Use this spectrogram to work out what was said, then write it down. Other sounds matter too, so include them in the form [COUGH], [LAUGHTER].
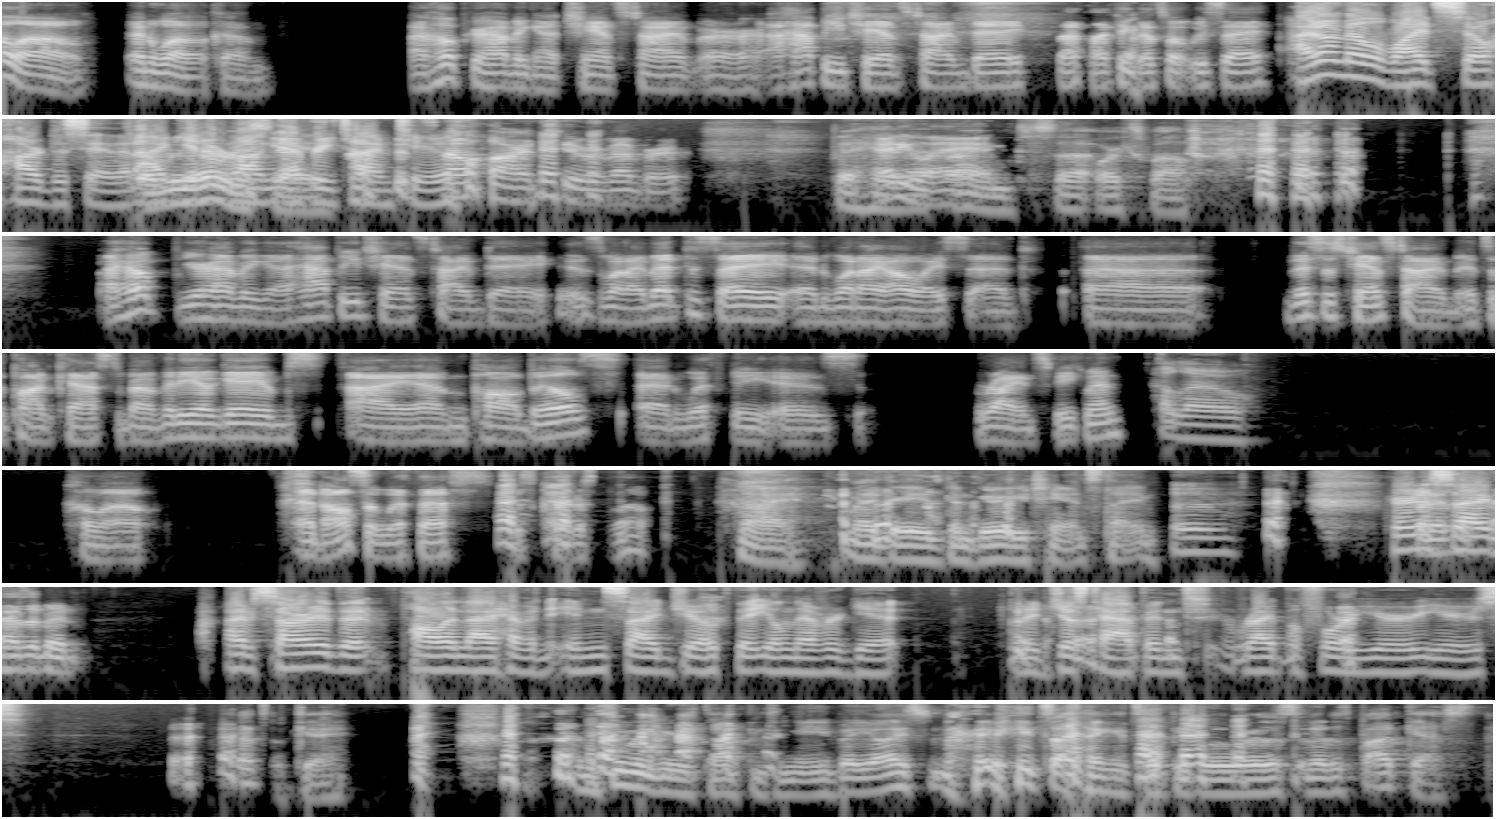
Hello and welcome. I hope you're having a chance time or a happy chance time day. That's I think [LAUGHS] that's what we say. I don't know why it's so hard to say that. Well, I get it wrong every it. [LAUGHS] time It's too. so hard to [LAUGHS] remember. But hey, Anyway. that rhymed, so that works well. I hope you're having a happy chance time day is what I meant to say and what I always said. Uh this is Chance Time. It's a podcast about video games. I am Paul Bills, and with me is Ryan Speakman. Hello. Hello. And also with us is Curtis Lowe. [LAUGHS] Hi, my day has been very chance time. Uh, [LAUGHS] Curtis, I'm, has it been I'm sorry that Paul and I have an inside joke that you'll never get, but it just happened right before [LAUGHS] your ears. That's okay. I'm assuming you're talking to me, but you always maybe it's I think it's the people who are listening to this podcast.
